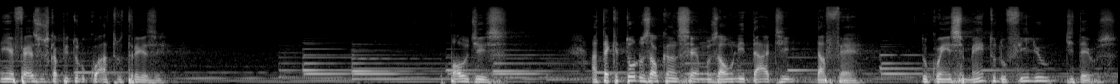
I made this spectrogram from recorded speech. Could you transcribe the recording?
Em Efésios capítulo 4, 13. Paulo diz: até que todos alcancemos a unidade da fé, do conhecimento do Filho de Deus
